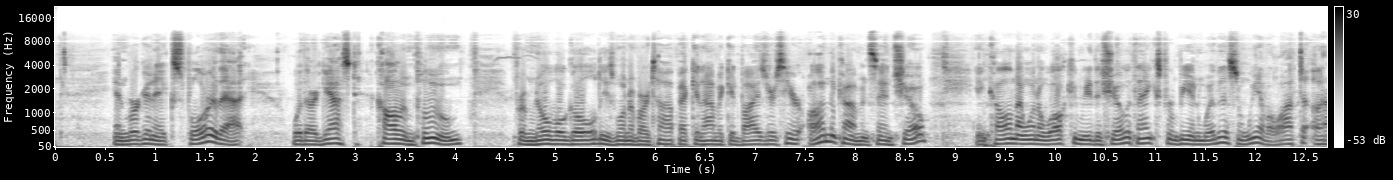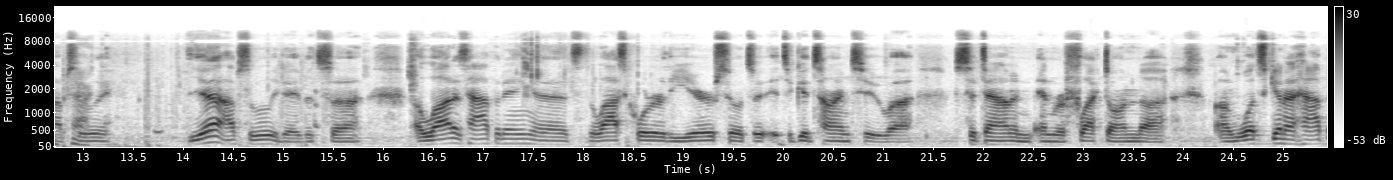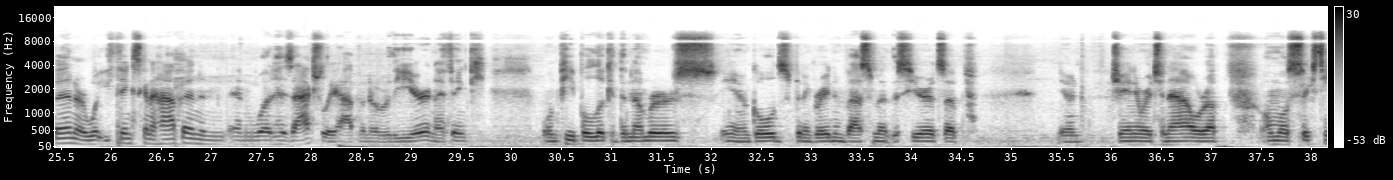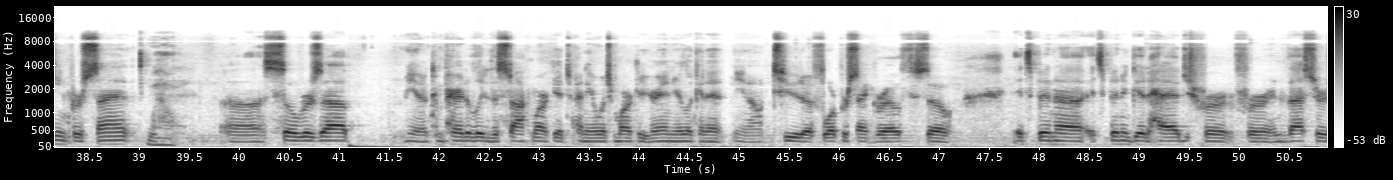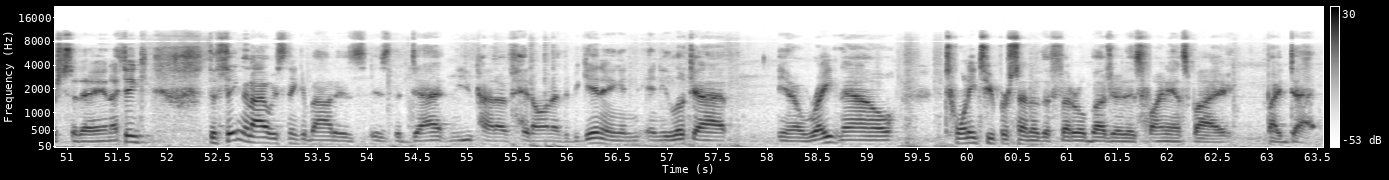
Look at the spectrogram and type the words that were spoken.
and we're going to explore that with our guest, Collin Plume from Noble Gold. He's one of our top economic advisors here on the Common Sense Show. And Collin, I want to welcome you to the show. Thanks for being with us, and we have a lot to unpack. Absolutely. Yeah, absolutely, Dave. It's uh, a lot is happening. Uh, it's the last quarter of the year, so it's a it's a good time to uh, sit down and, and reflect on uh, on what's going to happen or what you think is going to happen and, and what has actually happened over the year. And I think when people look at the numbers, you know, gold's been a great investment this year. It's up, you know, January to now, we're up almost 16%. Wow. Uh, silver's up, you know, comparatively to the stock market, depending on which market you're in, you're looking at, you know, two to four percent growth. So it's been a it's been a good hedge for for investors today. And I think the thing that I always think about is is the debt, and you kind of hit on at the beginning, and and you look at, you know, right now 22% of the federal budget is financed by by debt.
